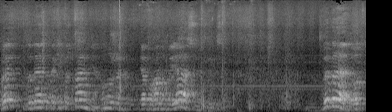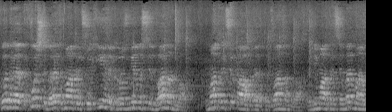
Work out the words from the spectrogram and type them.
ви задаєте такі питання, ну може я погано пояснюю, звісно. Ви берете, от ви берете, берете матрицю Y розмірності 2 на 2. Матрицю А берете 2 на 2. Тоді матриця Б має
